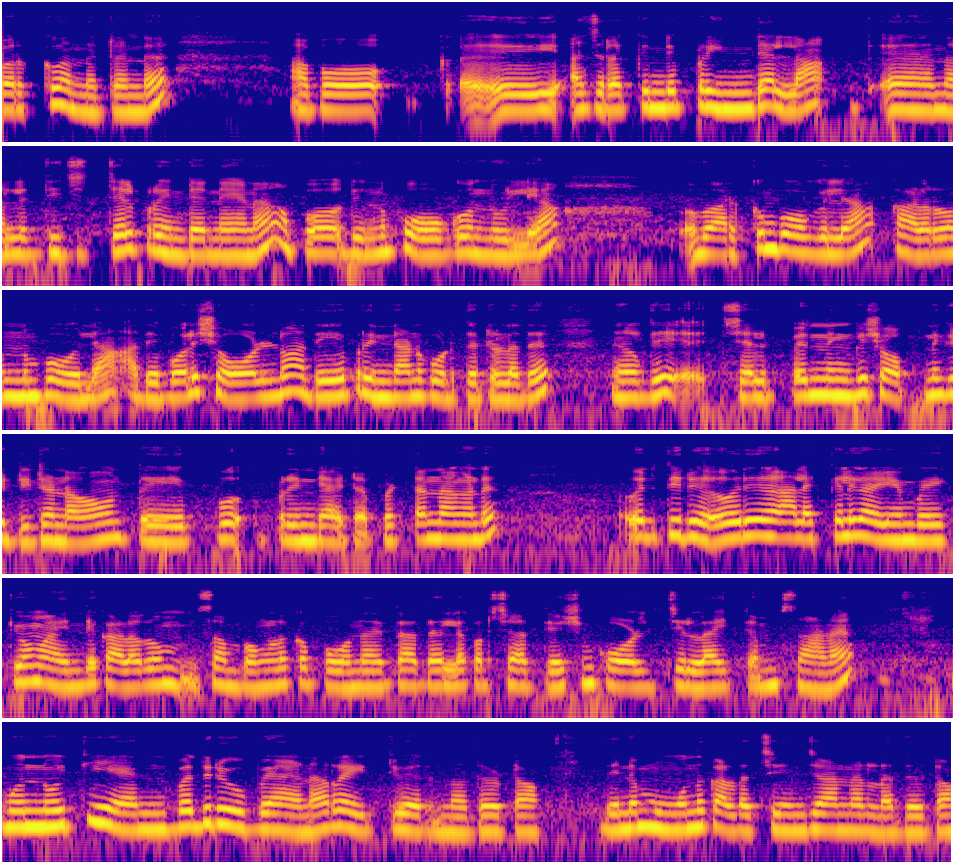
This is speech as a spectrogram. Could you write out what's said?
വർക്ക് വന്നിട്ടുണ്ട്. അപ്പോൾ ഈ അജിറക്കിന്റെ പ്രിന്റ് അല്ല നല്ല ഡിജിറ്റൽ പ്രിന്റ് തന്നെയാണ്. അപ്പോൾ ഇതിന്ന് പോകുമൊന്നുമില്ല വർക്കും പോകില്ല കളറൊന്നും പോകില്ല. അതേപോലെ ഷോളിനും അതേ പ്രിന്റാണ് കൊടുത്തിട്ടുള്ളത്. നിങ്ങൾക്ക് ചിലപ്പോൾ നിങ്ങൾക്ക് ഷോപ്പിൽ നിന്ന് കിട്ടിയിട്ടുണ്ടാവും തേപ്പ് പ്രിന്റായിട്ട് പെട്ടെന്ന് അങ്ങോട്ട് ഒരു തിരി ഒരു അലക്കൽ കഴിയുമ്പോഴേക്കും അതിന്റെ കളറും സംഭവങ്ങളൊക്കെ പോകുന്നത് അതെല്ലാം കുറച്ച് അത്യാവശ്യം ക്വാളിറ്റി ഉള്ള ഐറ്റംസ് ആണ് മുന്നൂറ്റി എൺപത് രൂപയാണ് റേറ്റ് വരുന്നത് കേട്ടോ. ഇതിന്റെ മൂന്ന് കളർ ചേഞ്ചാണ് ഉള്ളത് കേട്ടോ.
